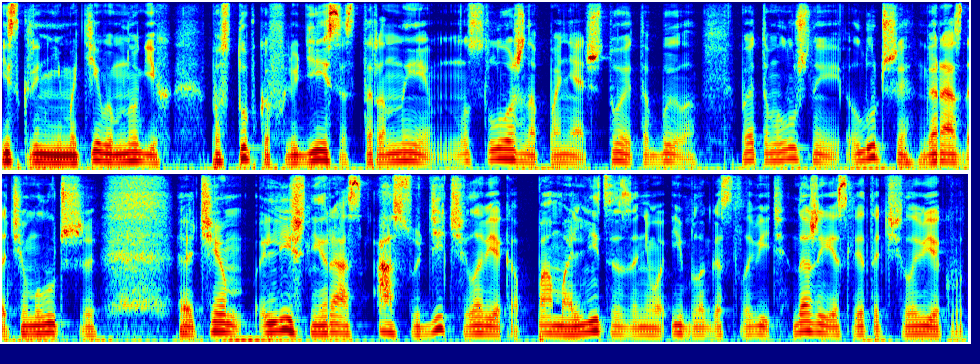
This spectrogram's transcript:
искренние мотивы многих поступков людей со стороны, ну, сложно понять, что это было. Поэтому лучше, лучше гораздо, чем лучше, э, чем лишний раз осудить человека, помолиться за него и благословить. Даже если этот человек, вот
